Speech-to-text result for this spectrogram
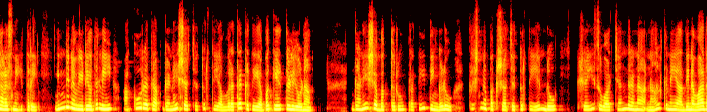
ನಮಸ್ಕಾರ ಸ್ನೇಹಿತರೆ. ಇಂದಿನ ವಿಡಿಯೋದಲ್ಲಿ ಅಕೂರತ ಗಣೇಶ ಚತುರ್ಥಿಯ ವ್ರತ ಕಥೆಯ ಬಗ್ಗೆ ತಿಳಿಯೋಣ. ಗಣೇಶ ಭಕ್ತರು ಪ್ರತಿ ತಿಂಗಳು ಕೃಷ್ಣ ಪಕ್ಷ ಚತುರ್ಥಿಯಂದು ಕ್ಷಯಿಸುವ ಚಂದ್ರನ ನಾಲ್ಕನೆಯ ದಿನವಾದ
